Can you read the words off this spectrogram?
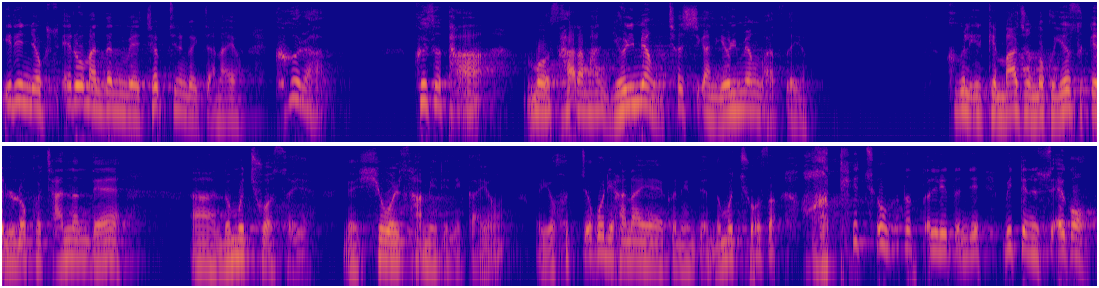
1인용 쇠로 만든 왜 접치는 거 있잖아요. 그거라. 그래서 다 뭐 사람 한 10명, 첫 시간 10명 왔어요. 그걸 이렇게 마주 놓고 여섯 개를 놓고 잤는데 아, 너무 추웠어요. 10월 3일이니까요. 헛조고리 하나에 그런데 너무 추워서 어떻게 추워서 떨리든지 밑에는 쇠고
